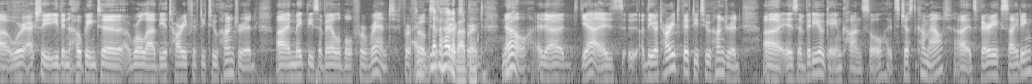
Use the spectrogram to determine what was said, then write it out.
Uh, we're actually even hoping to roll out the Atari 5200 uh, and make these available for rent for folks. I've never heard about that. No. Uh, yeah, the Atari 5200 is a video video game console. It's just come out. Uh, it's very exciting.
